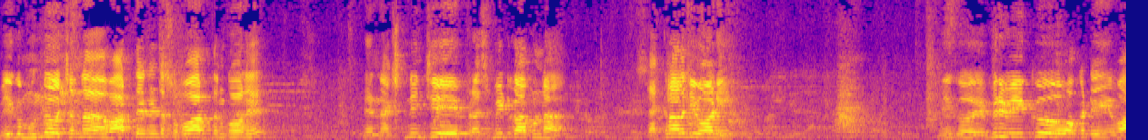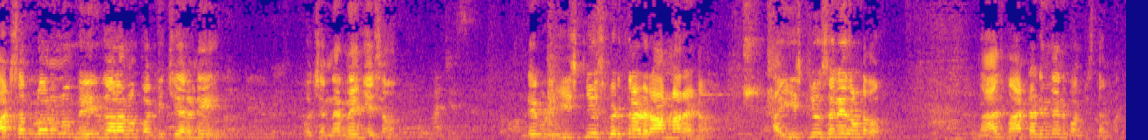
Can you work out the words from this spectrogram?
మీకు ముందు చిన్న వార్త ఏంటంటే శుభవార్త అనుకోవాలి. నేను నెక్స్ట్ నుంచి ప్రెస్ మీట్ కాకుండా టెక్నాలజీ వాడి. మీకు ఎవ్రీ వీక్ ఒకటి వాట్సాప్లోనూ మెయిల్ ద్వారాను పంపించేయాలని వచ్చిన నిర్ణయం చేశాం. అంటే ఇప్పుడు ఈస్ట్ న్యూస్ పెడుతున్నాడు రామనారాయణ ఆ ఈస్ట్ న్యూస్ అనేది ఉండదు. నాది మాట్లాడింది నేను పంపిస్తాను అనమాట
